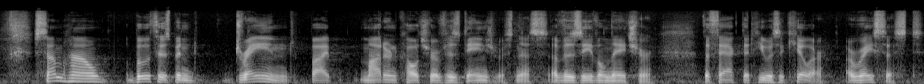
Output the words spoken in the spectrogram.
Somehow, Booth has been drained by modern culture of his dangerousness, of his evil nature, the fact that he was a killer, a racist.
